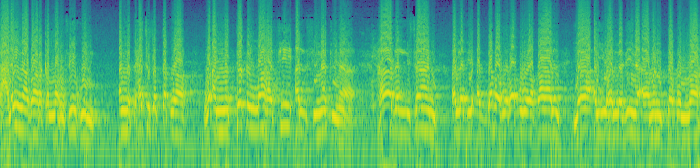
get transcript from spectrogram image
فعلينا بارك الله فيكم أن نتحسس التقوى وأن نتقي الله في ألسنتنا. هذا اللسان الذي أدبه ربه وقال يا أيها الذين آمنوا اتقوا الله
